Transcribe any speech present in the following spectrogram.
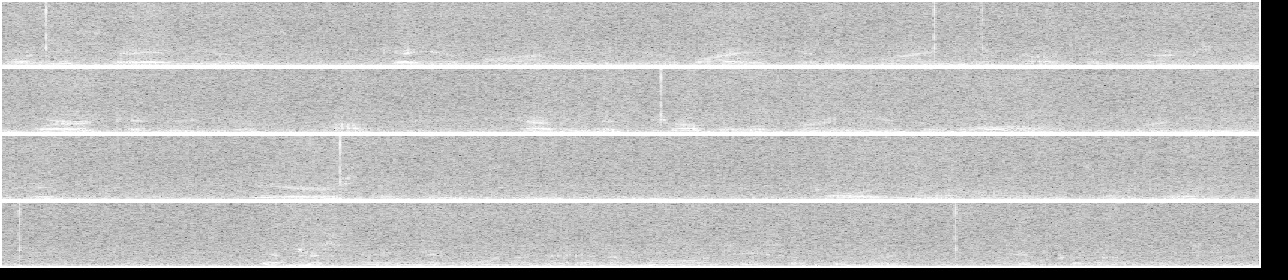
what he's saying is, get your mind and your life in line with how things actually work, and then you'll stop having this trouble of running into walls and running into fears that things seem to be going well and so forth it's interesting that one of the etymologies of the word dukkha, which I'm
